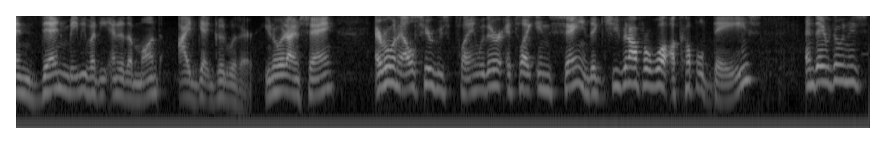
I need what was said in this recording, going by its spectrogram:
And then maybe by the end of the month, I'd get good with her. You know what I'm saying? Everyone else here who's playing with her, it's like insane. Like she's been out for what, a couple days? And they were doing this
